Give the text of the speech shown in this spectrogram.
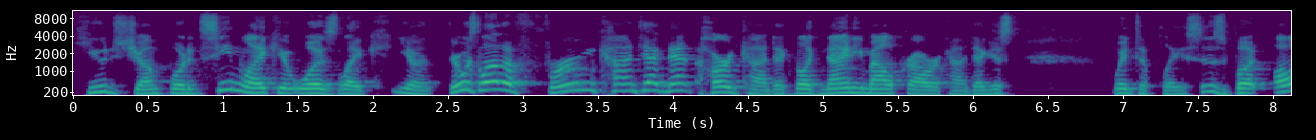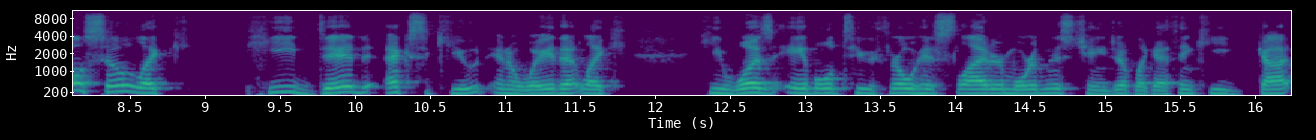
huge jump, but it seemed like it was like, you know, there was a lot of firm contact, not hard contact, but like 90 mile per hour contact, just went to places, but also like he did execute in a way that like he was able to throw his slider more than his changeup. Like I think he got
